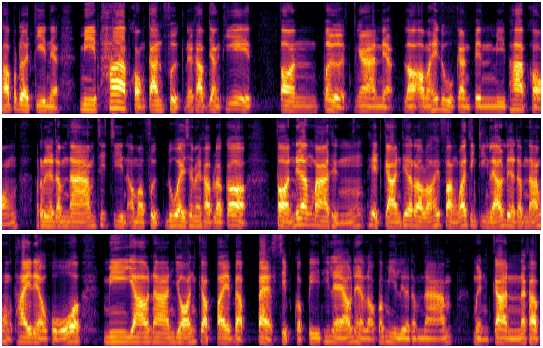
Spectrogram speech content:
ทัพเรือจีนเนี่ยมีภาพของการฝึกนะครับ อย่างที่ตอนเปิดงานเนี่ยเราเอามาให้ดูกันเป็นมีภาพของเรือดำน้ำที่จีนเอามาฝึกด้วยใช่ไหมครับ แล้วก็ ต่อเนื่องมาถึงเหตุการณ์ที่เราเล่าให้ฟังว่าจริง ๆ แล้วเรือดำน้ำของไทยเนี่ยโหมียาวนานย้อนกลับไปแบบ 80 กว่าปีที่แล้วเนี่ยเราก็มีเรือดำน้ำเหมือนกันนะครับ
